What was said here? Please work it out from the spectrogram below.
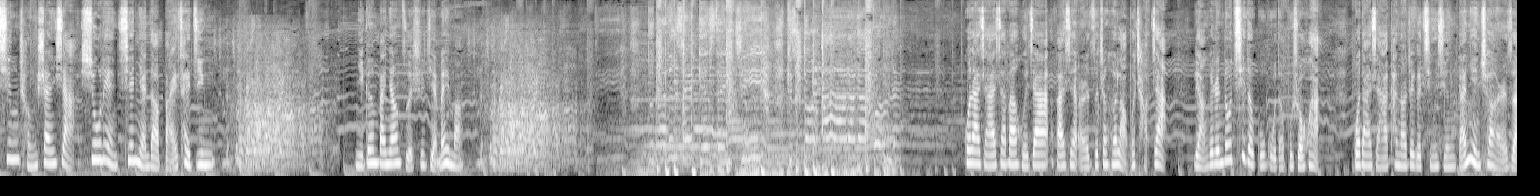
青城山下修炼千年的白菜精，你跟白娘子是姐妹吗？郭大侠下班回家，发现儿子正和老婆吵架，两个人都气得鼓鼓的不说话。郭大侠看到这个情形，赶紧劝儿子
